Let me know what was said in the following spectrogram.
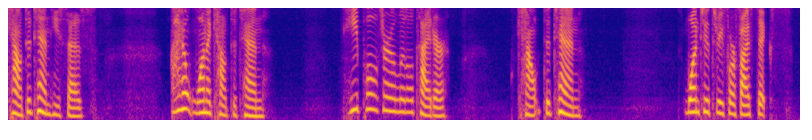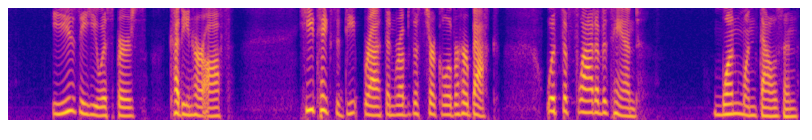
Count to ten, he says. I don't want to count to ten. He pulls her a little tighter. Count to ten. One, two, three, four, five, six. Easy, he whispers, cutting her off. He takes a deep breath and rubs a circle over her back with the flat of his hand. One one thousand,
